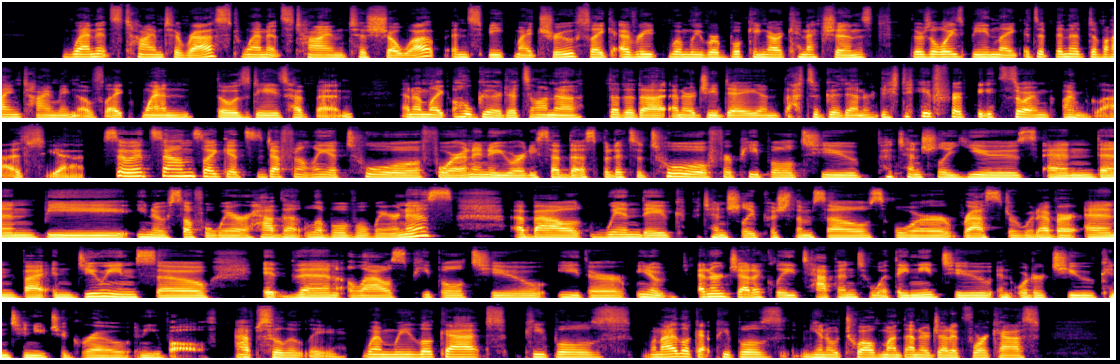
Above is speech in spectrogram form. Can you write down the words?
when it's time to rest, when it's time to show up and speak my truth. Like every, when we were booking our connections, there's always been like, it's been a divine timing of like when those days have been. And I'm like, oh, good. It's on a da da da energy day. And that's a good energy day for me. So I'm, I'm glad. Yeah. So it sounds like it's definitely a tool for, and I know you already said this, but it's a tool for people to potentially use and then be, you know, self aware, have that level of awareness about when they could potentially push themselves or rest or whatever. And by in doing so, it then allows people to either, you know, energetically tap into what they need to in order to continue to grow and evolve. Absolutely. When we look at people's, when I look at people's, you know, 12 month energetic forecast,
